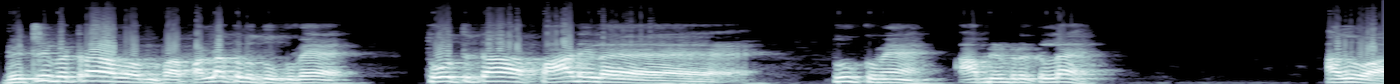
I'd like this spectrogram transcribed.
வெற்றி பெற்றா அவன் ப- தூக்குவேன். தோத்துட்டா பாடையில தூக்குமே அப்படின்னு இருக்குல்ல? அதுவா?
